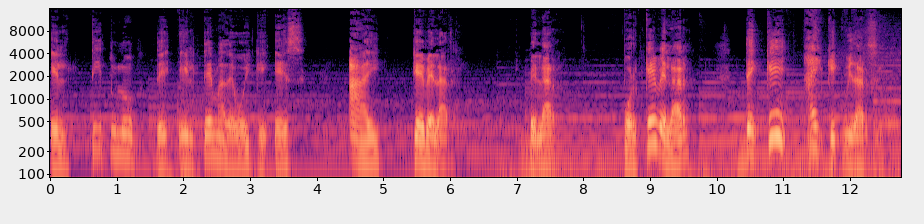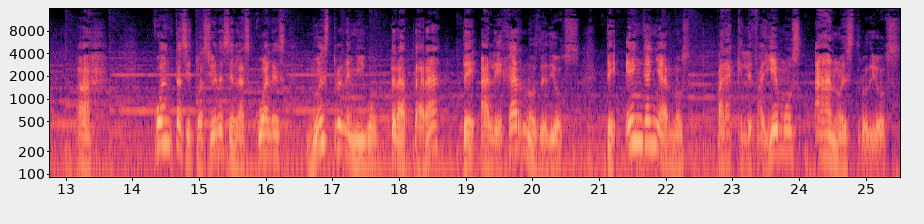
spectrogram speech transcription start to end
el título del el tema de hoy que es Hay que velar. Velar. ¿Por qué velar? ¿De qué hay que cuidarse? Ah, cuántas situaciones en las cuales nuestro enemigo tratará de alejarnos de Dios, de engañarnos para que le fallemos a nuestro Dios.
